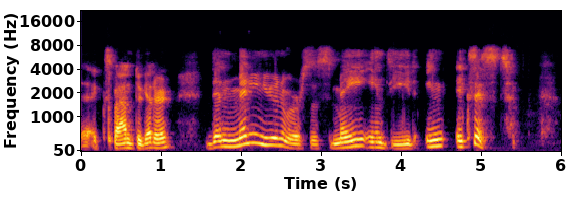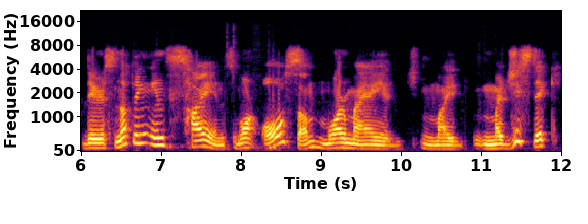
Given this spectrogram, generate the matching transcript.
expand together, then many universes may indeed in- exist. There's nothing in science more awesome, more my, my majestic,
